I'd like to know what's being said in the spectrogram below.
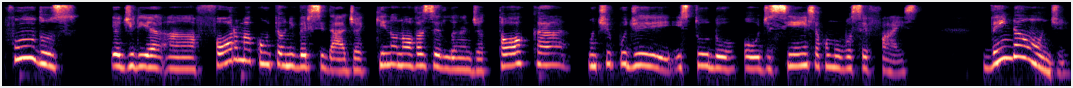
fundos eu diria, a forma com que a universidade aqui na Nova Zelândia toca um tipo de estudo ou de ciência como você faz, vem da onde?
